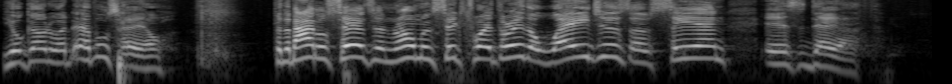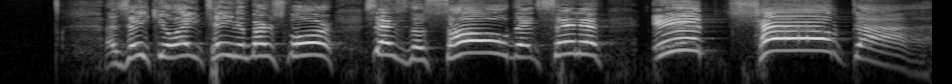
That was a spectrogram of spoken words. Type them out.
you'll go to a devil's hell. For the Bible says in Romans 6:23, the wages of sin is death. Ezekiel 18 and verse 4 says, The soul that sinneth, it shall die.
